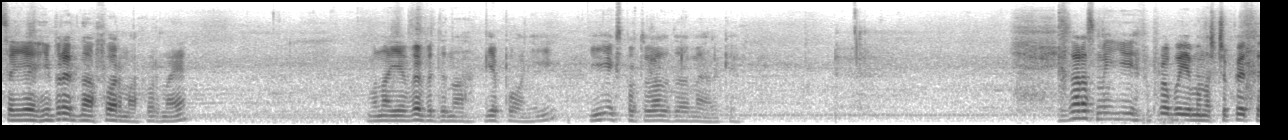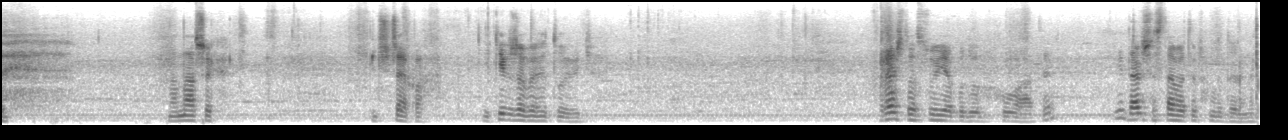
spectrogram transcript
Це є гібридна форма хурми. Вона є виведена в Японії. Її експортували до Америки. І зараз ми її спробуємо нащепити на наших підщепах, які вже вегетують. Решту всю я буду ховати і далі ставити в холодильник,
